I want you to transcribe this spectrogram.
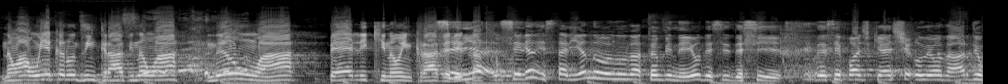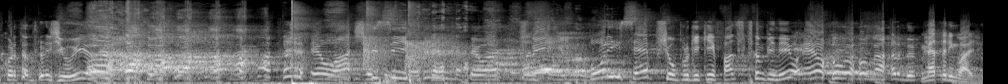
Não há unha que eu não desencrave, não há, não há pele que não encrave ali. Tá Seria, seria, estaria no, no- na thumbnail desse, desse, desse podcast o Leonardo e um cortador de unha? Eu acho que sim. Eu acho. Por Inception, porque quem faz thumbnail é o Leonardo. Metalinguagem.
